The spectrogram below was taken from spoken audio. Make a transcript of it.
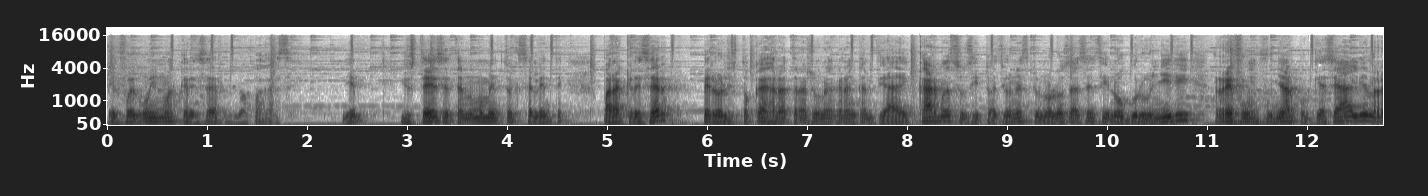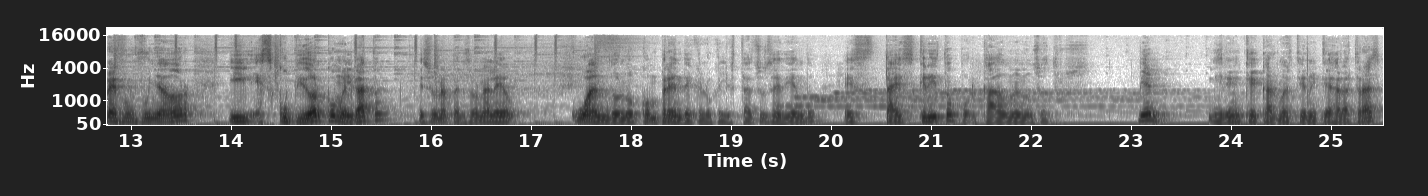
El fuego mismo a crecer, no a apagarse. ¿Bien? Y ustedes están en un momento excelente para crecer, pero les toca dejar atrás una gran cantidad de karmas o situaciones que no los hacen sino gruñir y refunfuñar, porque sea alguien refunfuñador y escupidor como el gato, es una persona, Leo, cuando no comprende que lo que le está sucediendo está escrito por cada uno de nosotros. Bien, miren qué karmas tienen que dejar atrás,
